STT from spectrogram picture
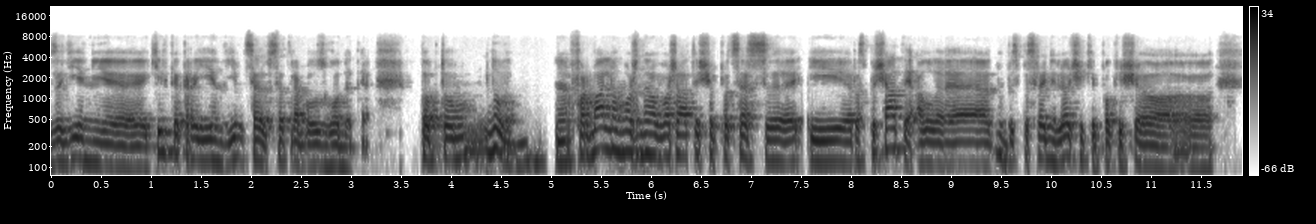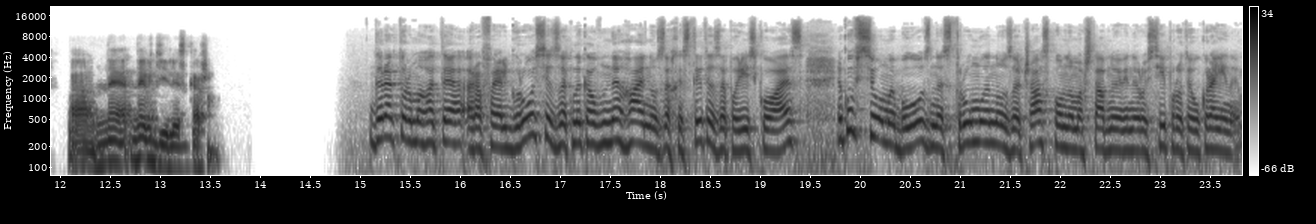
задіяні кілька країн, їм це все треба узгодити. Тобто, ну формально можна вважати, що процес і розпочати, але ну безпосередньо льотчики поки що не, не в ділі, скажімо. Директор МАГАТЕ Рафаель Гросі закликав негайно захистити Запорізьку АЕС, яку всьоме було знеструмлено за час повномасштабної війни Росії проти України.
